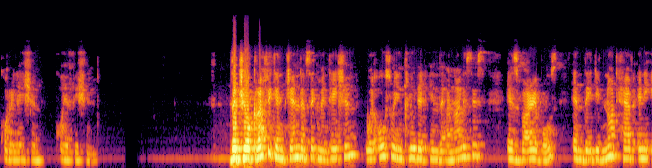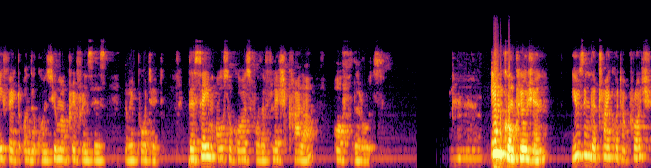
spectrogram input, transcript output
correlation coefficient. The geographic and gender segmentation were also included in the analysis as variables and they did not have any effect on the consumer preferences reported. The same also goes for the flesh color of the roots. In conclusion, using the tricot approach,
